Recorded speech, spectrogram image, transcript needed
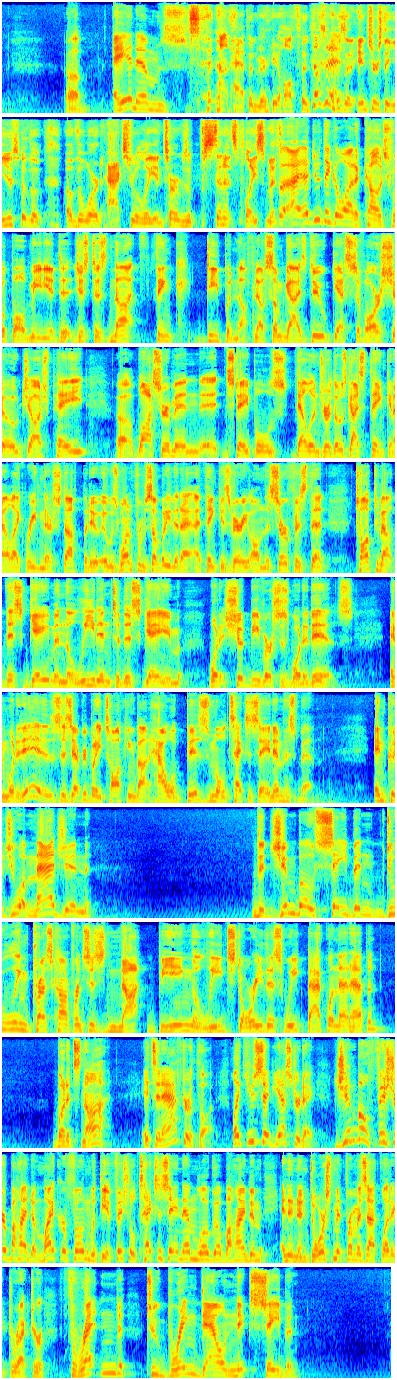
Uh, A&M's Does that not happen very often? Doesn't That it? was an interesting use of the of the word actually in terms of sentence placement. I, I do think a lot of college football media d- just does not think deep enough. Now, some guys do. Guests of our show, Josh Pate, uh, Wasserman, uh, Staples, Dellenger, those guys think, and I like reading their stuff. But it, it was one from somebody that I, I think is very on the surface that talked about this game and the lead into this game, what it should be versus what it is. And what it is is everybody talking about how abysmal Texas A&M has been. And could you imagine the Jimbo Saban dueling press conferences not being the lead story this week back when that happened? But it's not. It's an afterthought. Like you said yesterday, Jimbo Fisher behind a microphone with the official Texas A&M logo behind him and an endorsement from his athletic director threatened to bring down Nick Saban.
